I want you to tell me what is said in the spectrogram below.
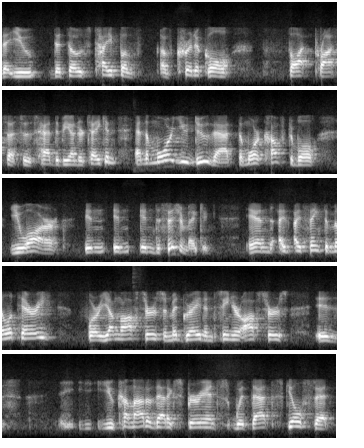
that you that those type of of critical thought processes had to be undertaken. And the more you do that, the more comfortable you are in, in, in decision making. And I, I think the military, for young officers and mid grade and senior officers, is you come out of that experience with that skill set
